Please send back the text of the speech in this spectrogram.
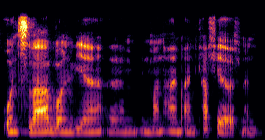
Und zwar wollen wir ähm, in Mannheim einen Kaffee eröffnen.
